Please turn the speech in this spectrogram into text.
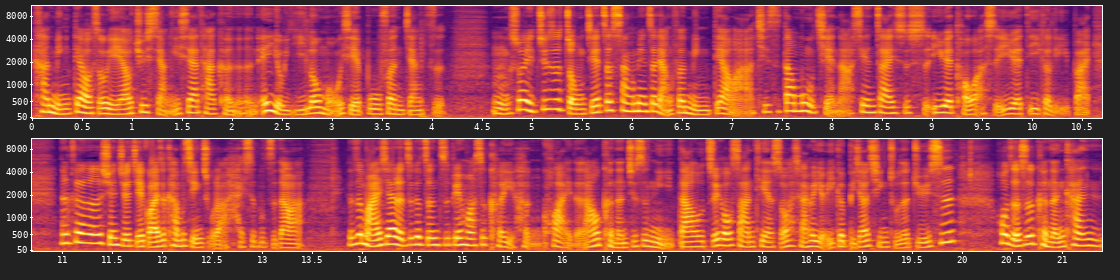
看民调的时候。也要去想一下，他可能诶有遗漏某一些部分这样子，嗯，所以就是总结这上面这两份民调啊，其实到目前啊，现在是十一月头啊，十一月第一个礼拜，那个选举结果还是看不清楚了，还是不知道啦。可是马来西亚的这个政治变化是可以很快的，然后可能就是你到最后三天的时候才会有一个比较清楚的局势，或者是可能看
